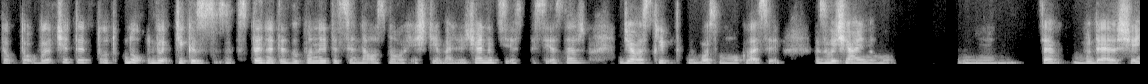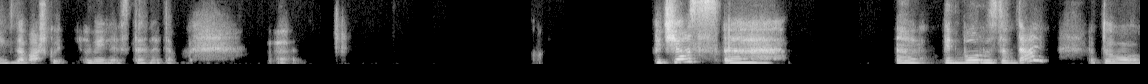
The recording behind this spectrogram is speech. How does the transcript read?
тобто вивчити тут, ну, ви тільки встигнете зупинитися на основах HTML, звичайно, CSS, JavaScript у восьмому класі, звичайному, це буде ще й заважко, і ви не встигнете. Е, Під час е, е, підбору завдань, тобто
